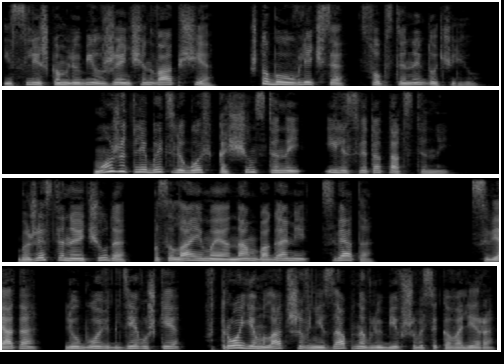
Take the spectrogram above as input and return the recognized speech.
и слишком любил женщин вообще, чтобы увлечься собственной дочерью. Может ли быть любовь кощунственной или святотатственной? Божественное чудо, посылаемое нам богами, свято. Свято любовь к девушке втрое младше внезапно влюбившегося кавалера.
